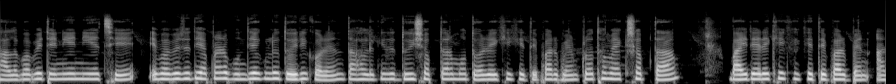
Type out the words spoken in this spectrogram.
ভালোভাবে টেনিয়ে নিয়েছে। এভাবে যদি আপনারা বুন্দিয়াগুলো তৈরি করেন, তাহলে কিন্তু দুই সপ্তাহের মতো রেখে খেতে পারবেন। প্রথম এক সপ্তাহ বাইরে রেখে খেতে পারবেন আর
